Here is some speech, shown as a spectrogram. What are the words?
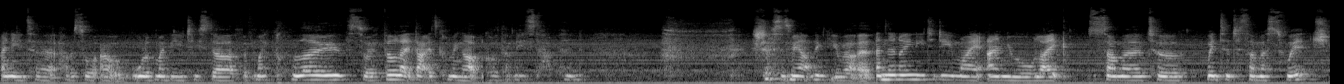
I need to have a sort out of all of my beauty stuff, of my clothes. So I feel like that is coming up. God, that needs to happen stresses me out thinking about it. And then I need to do my annual like summer to winter to summer switch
